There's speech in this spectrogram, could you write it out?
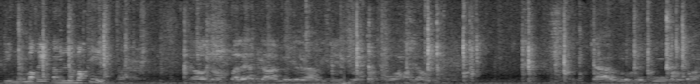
Hindi mo makitang lumaki eh. Naman pala yan. Dami ka lagi dito. Kakuha ka lang. Tsaka may bunga pa.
